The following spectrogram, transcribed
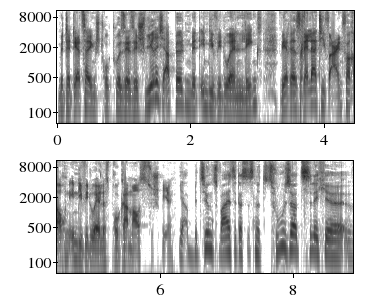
mit der derzeitigen Struktur sehr, sehr schwierig abbilden. Mit individuellen Links wäre es relativ einfach, auch ein individuelles Programm auszuspielen. Ja, beziehungsweise das ist eine zusätzliche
